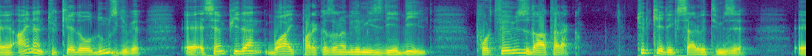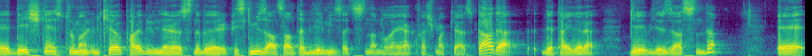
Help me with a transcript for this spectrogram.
e, aynen Türkiye'de olduğumuz gibi e, S&P'den bu ay para kazanabilir miyiz diye değil, portföyümüzü dağıtarak Türkiye'deki servetimizi e, değişik enstrüman, ülke ve para birimleri arasında bölerek riskimizi azaltabilir miyiz açısından olaya yaklaşmak lazım. Daha da detaylara girebiliriz aslında. E,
